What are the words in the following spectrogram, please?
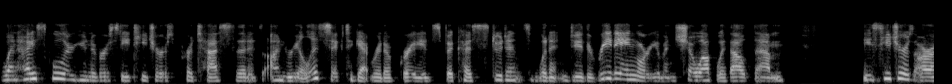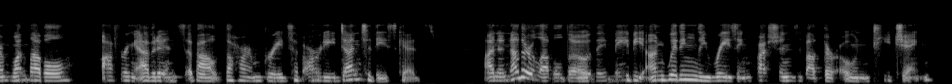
when high school or university teachers protest that it's unrealistic to get rid of grades because students wouldn't do the reading or even show up without them, these teachers are on one level offering evidence about the harm grades have already done to these kids. On another level, though, they may be unwittingly raising questions about their own teaching.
